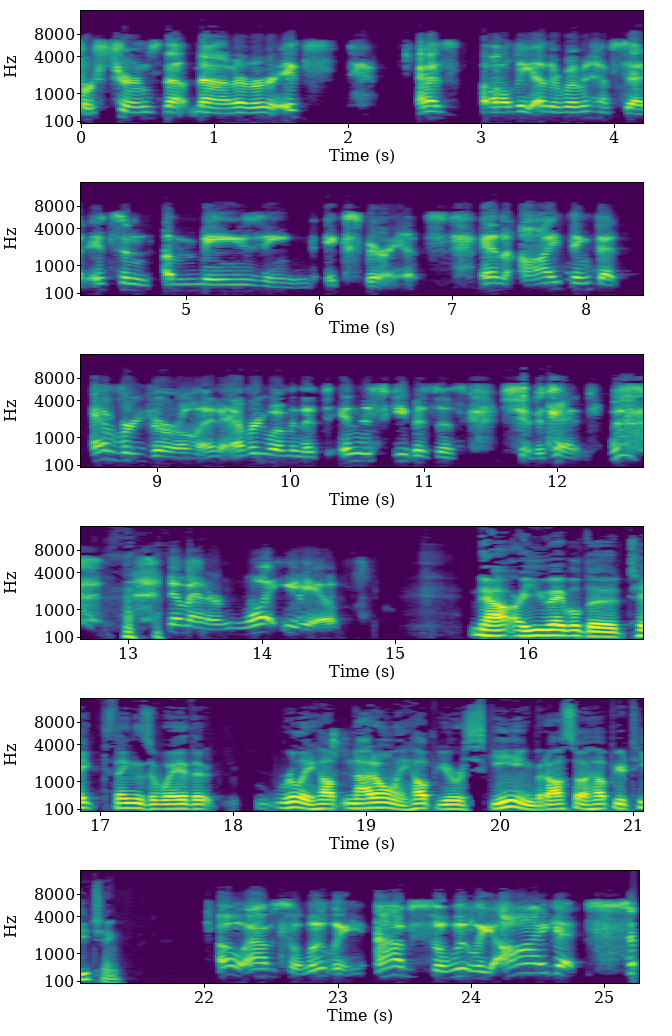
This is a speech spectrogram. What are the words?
first turns that matter. It's, as all the other women have said, it's an amazing experience. And I think that every girl and every woman that's in the ski business should attend, no matter what you do. Now, are you able to take things away that really help not only help your skiing but also help your teaching? Oh, absolutely. Absolutely. I get so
